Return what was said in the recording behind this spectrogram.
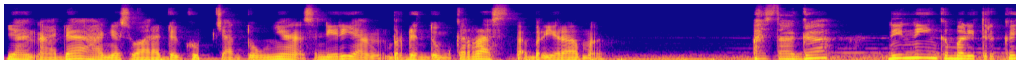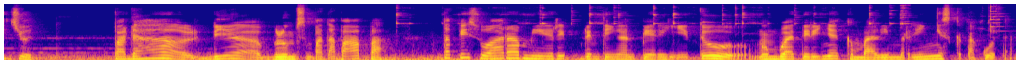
Yang ada hanya suara degup jantungnya sendiri yang berdentum keras tak berirama. Astaga, Nining kembali terkejut. Padahal dia belum sempat apa-apa. Tapi suara mirip dentingan piring itu membuat dirinya kembali meringis ketakutan.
